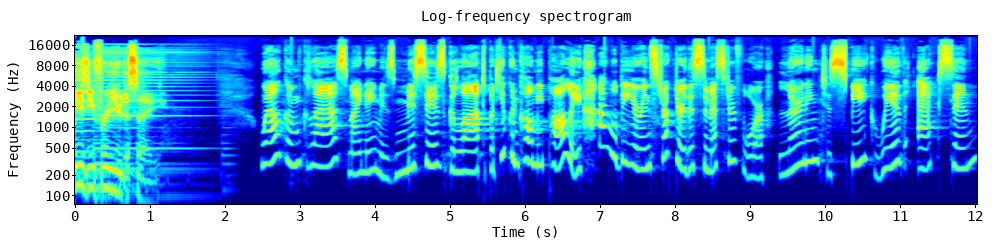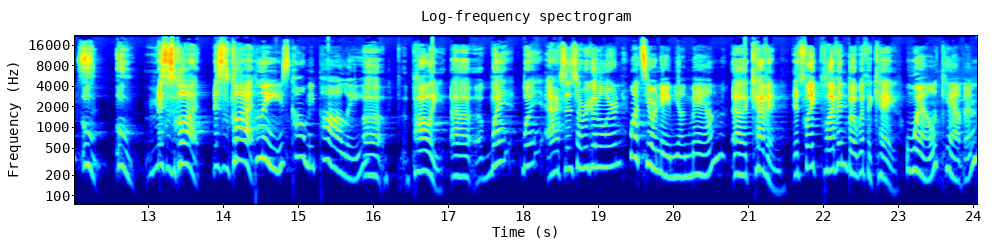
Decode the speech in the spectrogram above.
Easy for You to Say. Welcome, class. My name is Mrs. Glott, but you can call me Polly. I will be your instructor this semester for learning to speak with accents. Ooh, Ooh, Mrs. Glott, Mrs. Glott. Please call me Polly. Uh, Polly, uh, what what accents are we gonna learn? What's your name, young man? Uh, Kevin. It's like Plevin, but with a K. Well, Kevin.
